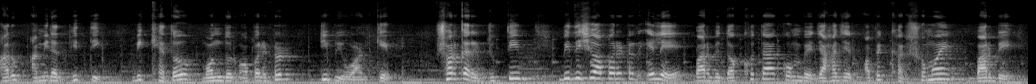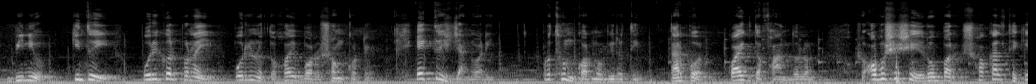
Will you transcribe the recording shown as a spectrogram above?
আরব আমিরাত ভিত্তিক বিখ্যাত বন্দর অপারেটর টিপি ওয়ার্ল্ডকে সরকারের যুক্তি, বিদেশি অপারেটর এলে বাড়বে দক্ষতা, কমবে জাহাজের অপেক্ষার সময়, বাড়বে বিনিয়োগ। কিন্তু এই পরিকল্পনাই পরিণত হয় বড় সংকটে। একত্রিশ জানুয়ারি, প্রথম কর্মবিরতি, তারপর কয়েক দফা আন্দোলন। অবশেষে রোববার সকাল থেকে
